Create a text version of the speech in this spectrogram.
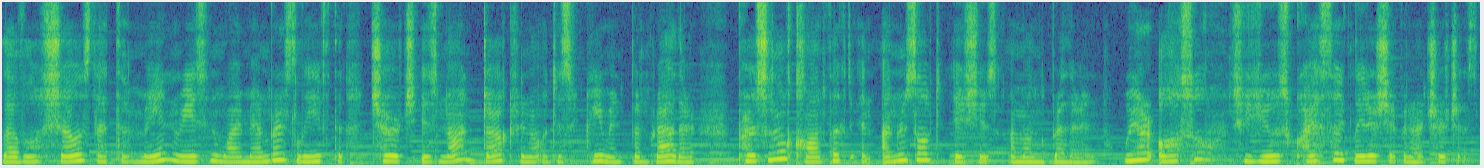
level shows that the main reason why members leave the church is not doctrinal disagreement, but rather personal conflict and unresolved issues among brethren. We are also to use Christ like leadership in our churches,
